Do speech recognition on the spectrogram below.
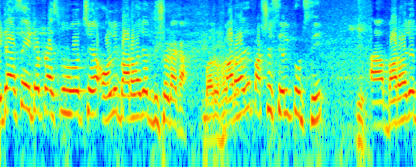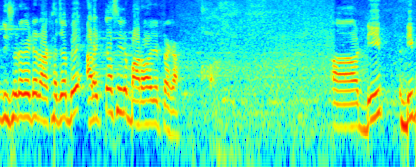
এটা আছে এটা প্রাইস পড়বে হচ্ছে অনলি বারো হাজার দুশো টাকা। 12,000 বারো হাজার পাঁচশো সেল করছি। বারো হাজার দুশো টাকা এটা রাখা যাবে। আরেকটা আছে এটা বারো হাজার টাকা। ডিপ ডিপ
